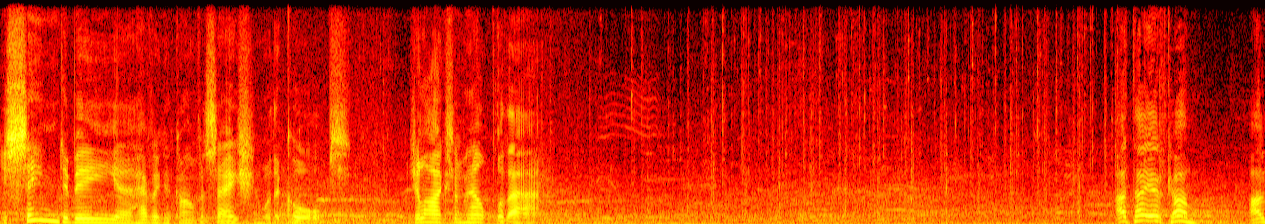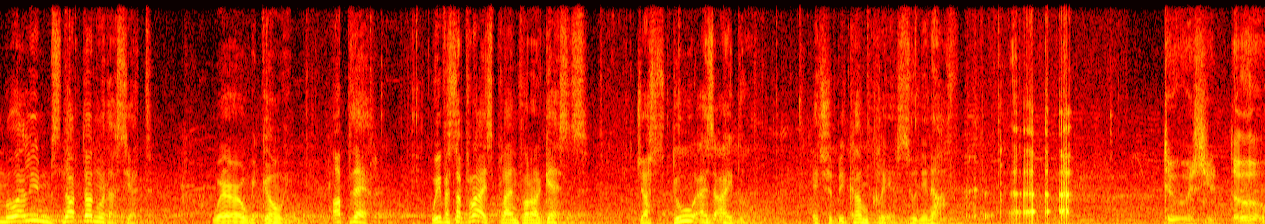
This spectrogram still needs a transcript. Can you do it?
You seem to be uh, having a conversation with a corpse. Would you like some help with that? Altair, come. Al Mualim's not done with us yet. Where are we going? Up there. We've a surprise planned for our guests. Just do as I do. It should become clear soon enough. Do as you do.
